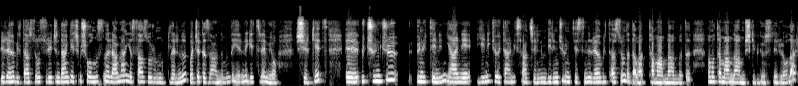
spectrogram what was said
Bir rehabilitasyon sürecinden geçmiş olmasına rağmen yasal zorunluluklarını baca gazı anlamında yerine getiremiyor şirket. Üçüncü ünitenin yani Yeniköy Termik Santrali'nin birinci ünitesinin rehabilitasyonu da tava- tamamlanmadı ama tamamlanmış gibi gösteriyorlar.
